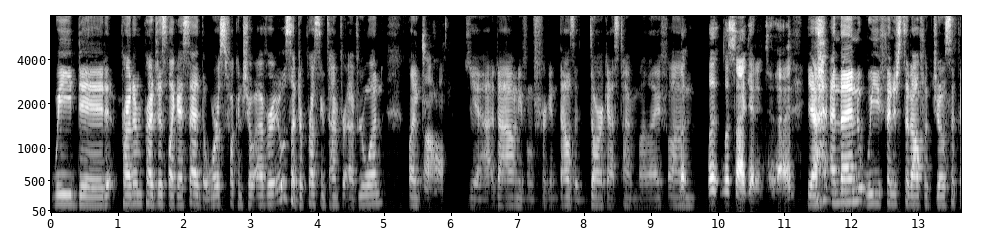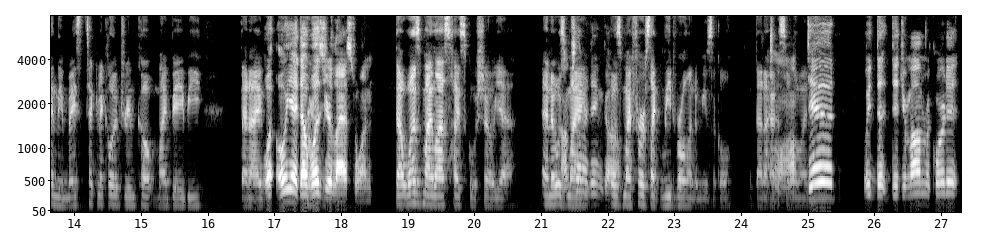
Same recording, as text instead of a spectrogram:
we did Pride and Prejudice. Like I said, the worst fucking show ever. It was a depressing time for everyone. Like, Oh, yeah, I don't even freaking. That was a dark ass time in my life. Um, let, let's not get into that. yeah, and then we finished it off with Joseph and the Amazing Technicolor Dreamcoat, my baby. That I What? Oh yeah, that was your last one. that was my last high school show. Yeah, and it was I'm my sad I didn't go. it was my first like lead role in a musical that I had a solo in. dude. Wait, d- did your mom record it?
